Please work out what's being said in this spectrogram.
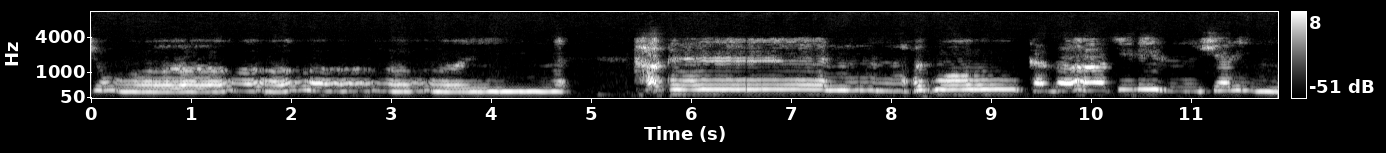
شوين حقا حكم كغاسل الشريعة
